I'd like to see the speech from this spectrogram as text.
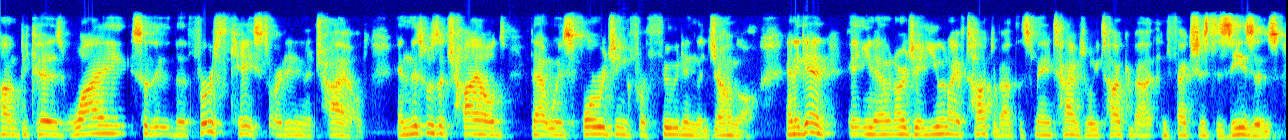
um, because why? So the the first case started in a child, and this was a child that was foraging for food in the jungle. And again, it, you know, and RJ, you and I have talked about this many times when we talk about infectious diseases,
